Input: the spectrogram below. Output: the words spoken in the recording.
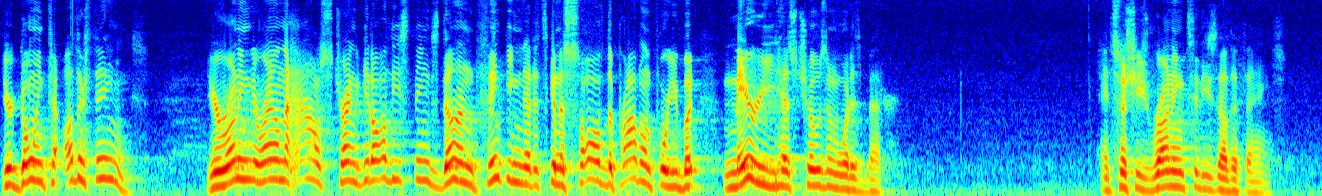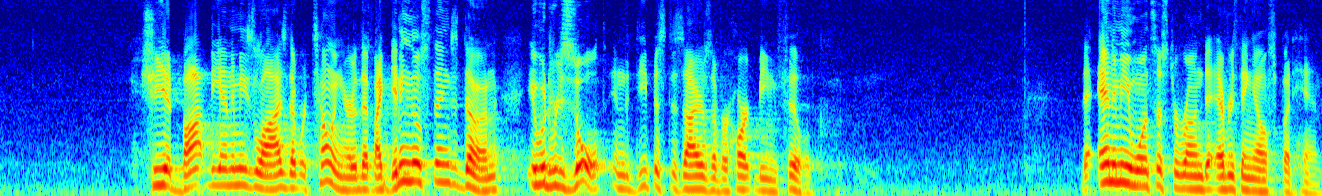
You're going to other things. You're running around the house trying to get all these things done, thinking that it's going to solve the problem for you, but Mary has chosen what is better. And so she's running to these other things. She had bought the enemy's lies that were telling her that by getting those things done, it would result in the deepest desires of her heart being filled. The enemy wants us to run to everything else but him.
